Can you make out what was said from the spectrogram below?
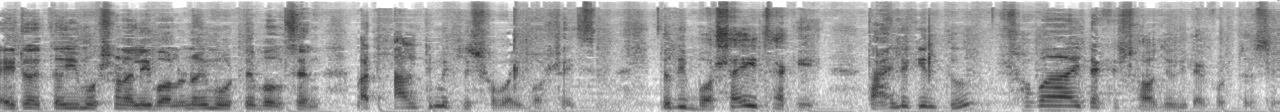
এটা হয়তো ইমোশনালি বলেন, ওই মুহূর্তে বলছেন। বাট আলটিমেটলি সবাই বসাইছে। যদি বসাই থাকে, তাহলে কিন্তু সবাই তাকে সহযোগিতা করতেছে।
